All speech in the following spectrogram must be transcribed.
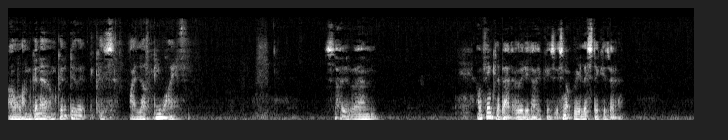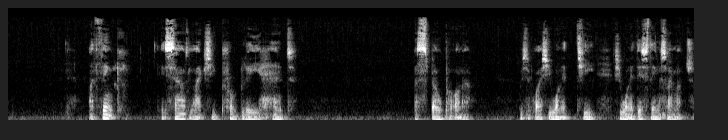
oh, I'm gonna, I'm gonna do it because I love my wife. So um, I'm thinking about it really though, because it's not realistic, is it? I think it sounds like she probably had a spell put on her, which is why she wanted she she wanted this thing so much.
